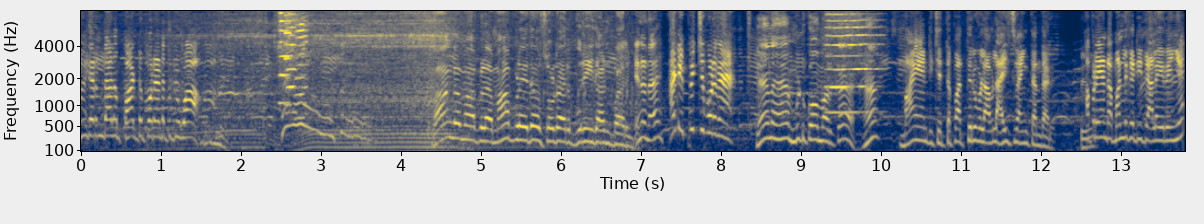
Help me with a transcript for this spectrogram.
எங்க இருந்தாலும் பாட்டு போற இடத்துக்கு வா. வாங்க மாப்பிள்ள. மாப்பிள்ள ஏதோ சொல்றாரு புரியுதான்னு பாருங்க. என்னண்ணே? அடி பிச்சு போடுவேன். ஏண்ணே முட்டு கோவமா இருக்க? மாயாண்டி சித்தப்பா திருவிழாவுல ஐஸ் வாங்கி தந்தாரு. அப்புறம் ஏன்டா மல்லு கட்டிட்டு அலையறீங்க?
